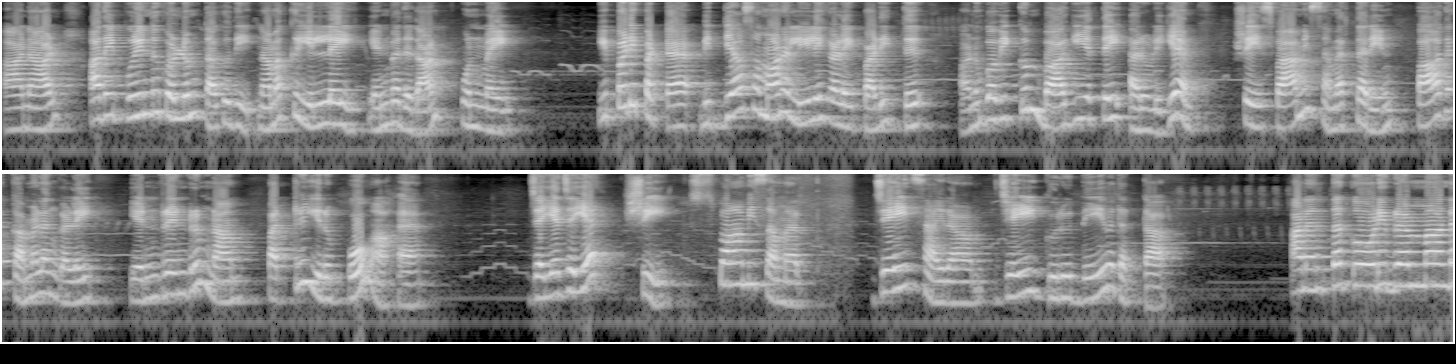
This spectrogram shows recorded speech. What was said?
ஆனால் அதை புரிந்து கொள்ளும் தகுதி நமக்கு இல்லை என்பதுதான் உண்மை. இப்படிப்பட்ட வித்தியாசமான லீலைகளை படித்து அனுபவிக்கும் பாகியத்தை அருளிய ஸ்ரீ சுவாமி சமர்த்தரின் பாத கமலங்களை என்றென்றும் நாம் பற்றி இருப்போமாக. ஜெய ஜெய ஸ்ரீ சுவாமி சமர்த். ஜெய் சாய்ராம். ஜெய் குரு தேவதத்தா. அனந்த கோடி பிரம்மாண்ட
